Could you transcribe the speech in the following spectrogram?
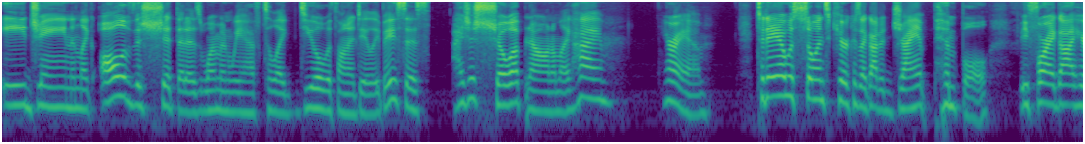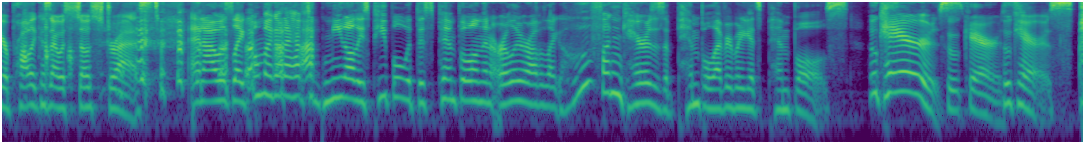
aging and like all of the shit that as women we have to like deal with on a daily basis. I just show up now and I'm like, hi, here I am. Today I was so insecure because I got a giant pimple before I got here, probably because I was so stressed. and I was like, oh my God, I have to meet all these people with this pimple. And then earlier I was like, who fucking cares as a pimple? Everybody gets pimples. Who cares? Who cares? Who cares?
